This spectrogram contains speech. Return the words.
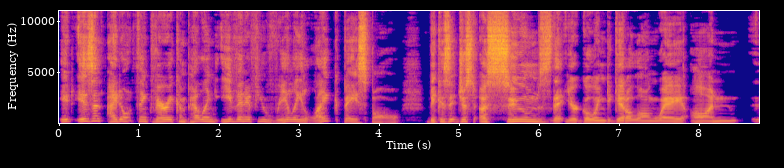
It isn't, I don't think, very compelling even if you really like baseball, because it just assumes that you're going to get a long way on uh,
